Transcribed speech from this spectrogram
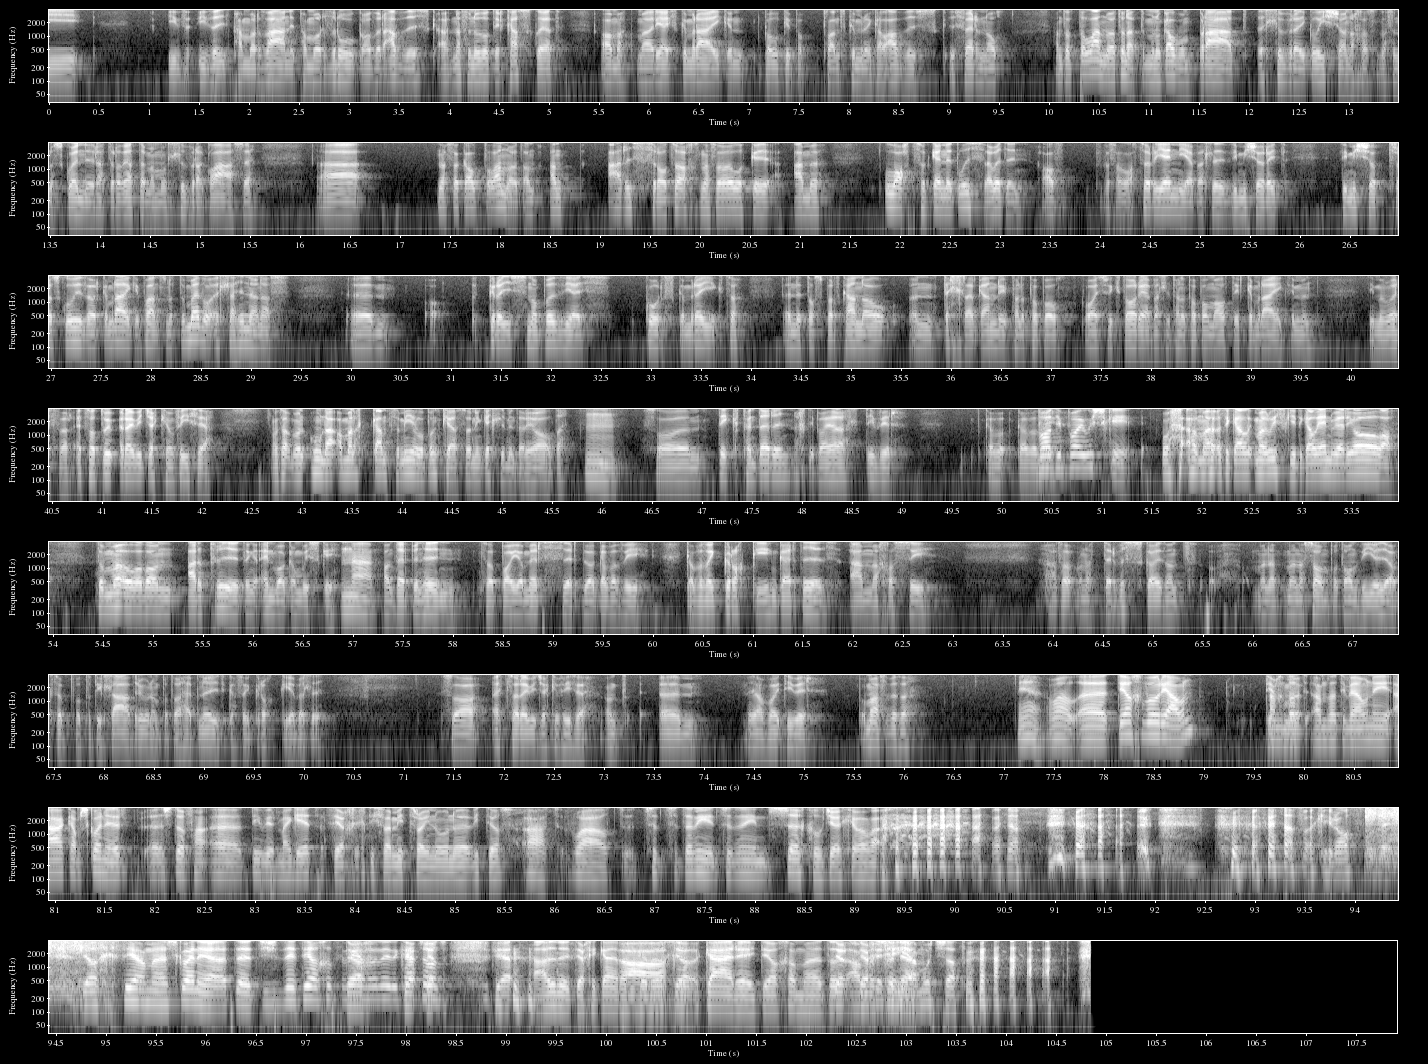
i, i ddeud pa mor dda neu pa mor ddrwg oedd yr addysg, a nath nhw ddod i'r casgliad, o mae'r ma, iaith Gymraeg yn golygu bod plant Cymru yn cael addysg uffernol. Ond oedd dylanwad hwnna, dyma nhw'n galw fo'n brad y llyfrau gleision, achos nath nhw sgwennu'r adroddiadau mewn llyfrau glas. E. A nath o gael dylanwad, ond an, aruthrol, to, achos nath o olygu am y lot o genedlaethau wedyn, oedd fatha lot o rieni a falle ddim isio reid, ddim isio trosglwyddo'r Gymraeg i plant. Dwi'n meddwl illa hynna nath um, greu snobyddiaeth gwrth Gymreig, to yn y dosbarth canol yn dechrau'r ganrif pan y pobl oes Victoria, felly pan y pobl maldi'r Gymraeg ddim yn, ddim yn werthfawr. Eto, dwi, rai fi jecio yn ffeithiau. Ond ta, ma hwnna, ond mae'n gant o mil o bynciau, so ni'n gallu mynd ar ei ôl, da. Mm. So, um, Dick Penderyn, na chdi boi arall, difyr, Gafodd Fod i boi whisky? Wel, mae'r ma whisky wedi cael ei enwi ar ei ôl o. Dwi'n meddwl oedd o'n ar y pryd yn enwog am whisky. Na. Ond erbyn hyn, to boi o Merthyr, dwi'n gafodd ei, gafodd ei grogi yn Gaerdydd am achosi... Oedd o'n derfysgoedd, ond mae yna ma sôn bod o'n ddiog, bod wedi lladd rhywun ond bod o heb wneud, gath o'i grogi a felly. So, eto rai fi jac effeithio, ond um, mae o'n fwy difyr. Bo math o bethau. Ie, yeah, wel, uh, diolch yn fawr iawn. Diolch am, dod, am ddod i fewn i, ac am sgwennu'r uh, stwff uh, difyr mae gyd. Diolch i chdi mi troi nhw yn y fideos. O, wel, tydyn ni'n circle jerk efo yma. Yna fucking awful, di. Diolch chdi am uh, sgwennu, a ti eisiau dweud diolch wrth mi am wneud y cartoons? Ie, a hynny, diolch i gair am gynnwch. Gair, ei, diolch am y syniad. Diolch i chi am wytsad.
